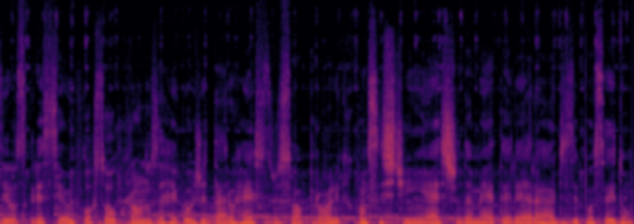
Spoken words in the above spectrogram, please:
Zeus cresceu e forçou Cronos a regurgitar o resto de sua prole que consistia em Este, Deméter, Hera, Hades e Poseidon,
